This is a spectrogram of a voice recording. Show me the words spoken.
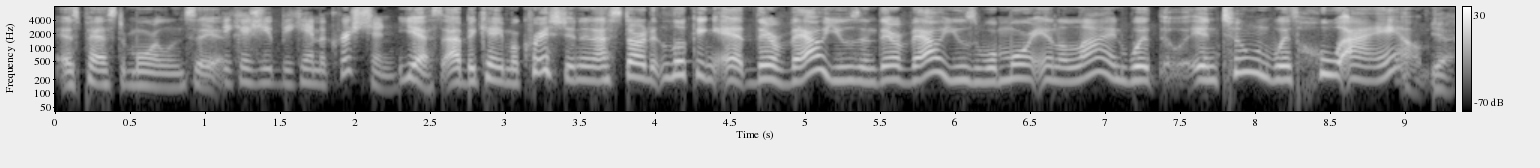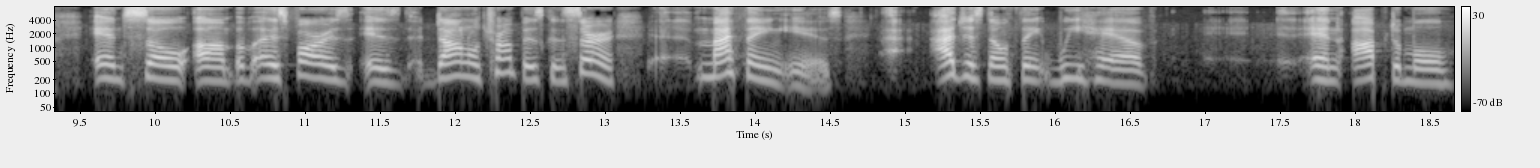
as Pastor Moreland said. Because you became a Christian. Yes, I became a Christian and I started looking at their values, and their values were more in line with, in tune with who I am. Yeah. And so, um, as far as, as Donald Trump is concerned, my thing is, I just don't think we have an optimal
